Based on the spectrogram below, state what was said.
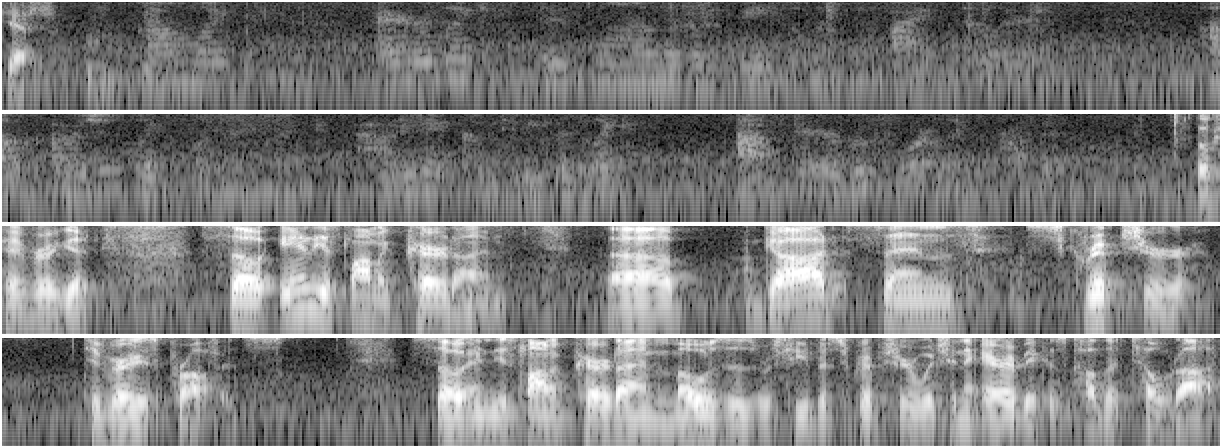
Yes. Um, like, I heard like Islam is like based on like the five pillars. Um, I was just like wondering like, how did it come to be? Was it like after or before like Prophet Muhammad? Okay, very good. So, in the Islamic paradigm, uh, God sends scripture to various prophets. So, in the Islamic paradigm, Moses received a scripture, which in Arabic is called the Torah.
